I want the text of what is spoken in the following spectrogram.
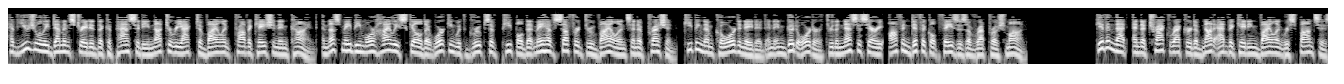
have usually demonstrated the capacity not to react to violent provocation in kind, and thus may be more highly skilled at working with groups of people that may have suffered through violence and oppression, keeping them coordinated and in good order through the necessary, often difficult phases of rapprochement. Given that, and a track record of not advocating violent responses,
